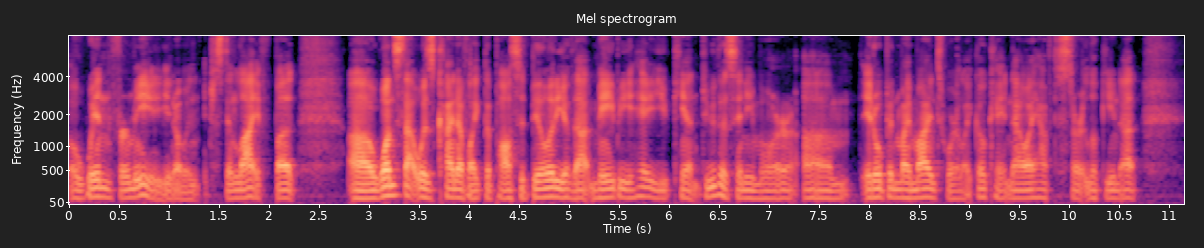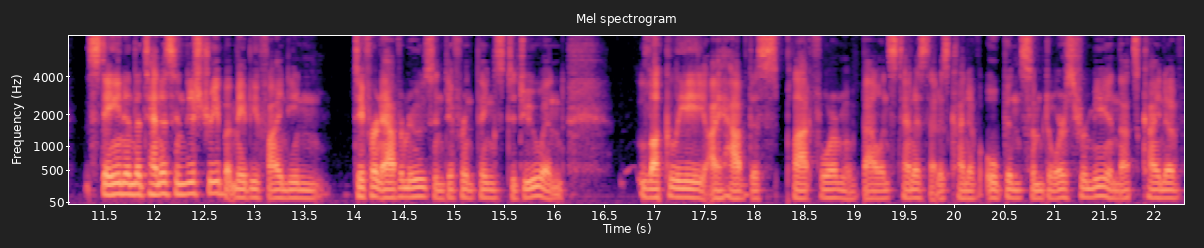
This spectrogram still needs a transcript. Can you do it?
a win for me, you know, in, just in life. But uh, once that was kind of like the possibility of that, maybe hey, you can't do this anymore. Um, it opened my mind to where like, okay, now I have to start looking at staying in the tennis industry, but maybe finding different avenues and different things to do. And luckily, I have this platform of Balanced Tennis that has kind of opened some doors for me. And that's kind of,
